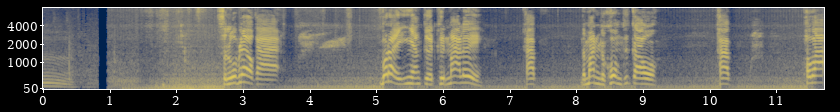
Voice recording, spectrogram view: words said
อืม สรุปแล้วกะบ่ได้ยังเกิดขึ้นมาเลย ครับน้ำมันก็คงคือเก่าครับ เพราะว่า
